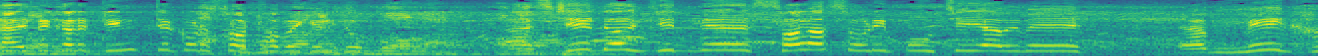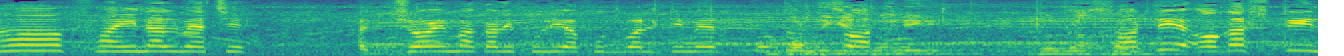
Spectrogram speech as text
টাইব্রেকারে তিনটে করে শট হবে কিন্তু যে দল জিতবে সরাসরি পৌঁছে যাবে মেঘা ফাইনাল ম্যাচে জয় মা কালী ফুলিয়া ফুটবল টিমের প্রথম শট শটে অগাস্টিন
